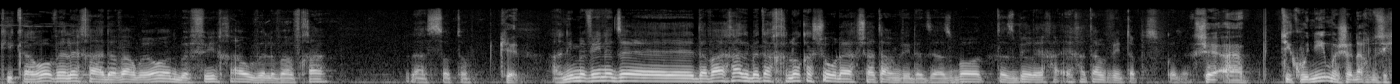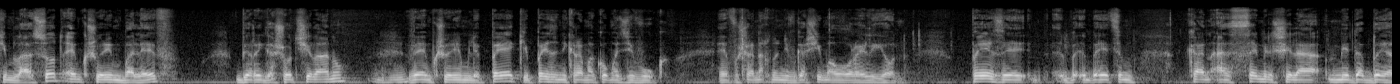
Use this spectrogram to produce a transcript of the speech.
כי קרוב אליך הדבר מאוד, בפיך ובלבבך לעשותו. כן. אני מבין את זה, דבר אחד, בטח לא קשור לאיך שאתה מבין את זה, אז בוא תסביר לי איך, איך אתה מבין את הפסוק הזה. שהתיקונים שאנחנו צריכים לעשות הם קשורים בלב, ברגשות שלנו, והם קשורים לפה, כי פה זה נקרא מקום הזיווג, איפה שאנחנו נפגשים עם האור העליון. פה זה בעצם כאן הסמל של המדבר,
